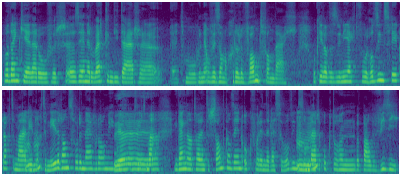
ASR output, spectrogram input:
Wat denk jij daarover? Eh, zijn er werken die daar eh, uit mogen? hè? Of is dat nog relevant vandaag? Oké, dat is nu niet echt voor godsdienstleerkrachten, maar leerkrachten Nederlands worden daar vooral mee Mhm. Geconfronteerd. Maar ik denk dat het wel interessant kan zijn, ook voor in de lessen godsdienst, om Mhm. daar ook toch een bepaalde visie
